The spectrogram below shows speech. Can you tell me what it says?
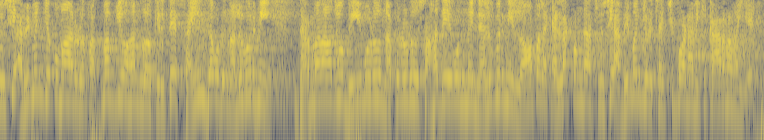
చూసి అభిమన్య కుమారుడు పద్మవ్యూహంలోకి వెళ్తే సైంధవుడు నలుగురిని ధర్మరాజు భీముడు నకులుడు సహదేవుణ్ణి నలుగురిని లోపలికి వెళ్ళకుండా చూసి అభిమన్యుడు చచ్చిపోవడానికి కారణమయ్యాడు.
